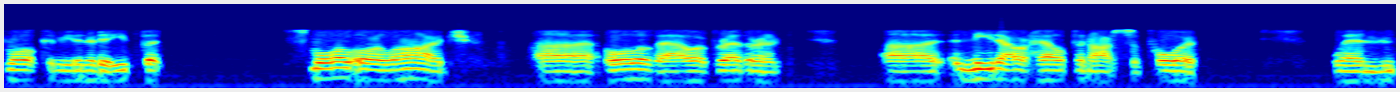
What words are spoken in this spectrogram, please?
small community, but small or large, uh, all of our brethren uh, need our help and our support when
